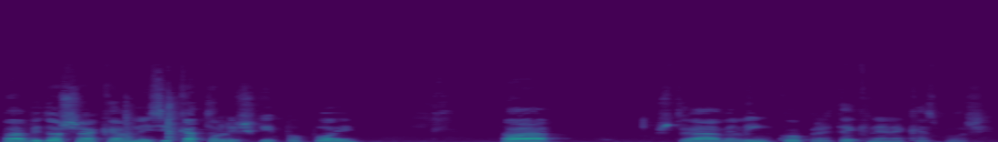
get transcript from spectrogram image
pa bi došao kao nizi katolički popoj, pa što ja velim ko pretekne neka zbori.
